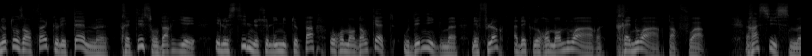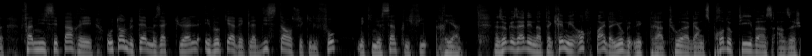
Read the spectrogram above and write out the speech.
Notons enfin que les thèmes traités sont variés et le style ne se limite pas au roman d'enquête ou d'énigmes, mais flirte avec le roman noir, très noir parfois. Racisme, famille séparée, autant de thèmes actuels évoqués avec la distance qu'il faut, mais qui ne simplifie rien. So gesäit in dat der Krimi och bei der Jugendliteratur ganz produktivers an sech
